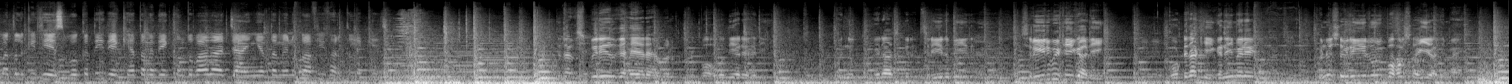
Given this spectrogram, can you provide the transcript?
ਮਤਲਬ ਕਿ ਫੇਸਬੁੱਕ ਤੇ ਹੀ ਦੇਖਿਆ ਤਾਂ ਮੈਂ ਦੇਖਣ ਤੋਂ ਬਾਅਦ ਅੱਜ ਆਈ ਹਾਂ ਤਾਂ ਮੈਨੂੰ ਕਾਫੀ ਫ਼ਰਕ ਲੱਗਿਆ ਜੀ। ਮੇਰਾ ਐਕਸਪੀਰੀਅੰਸ ਕਿਹੋ ਰਿਹਾ ਫਿਰ? ਬਹੁਤ ਵਧੀਆ ਰਿਹਾ ਜੀ। ਮੈਨੂੰ ਮੇਰਾ ਸਰੀਰ- ਸਰੀਰ ਵੀ ਸਰੀਰ ਵੀ ਠੀਕ ਆ ਜੀ। ਗੋਡੇ ਤਾਂ ਠੀਕ ਨਹੀਂ ਮੇਰੇ। ਮੈਨੂੰ ਸਰੀਰ ਨੂੰ ਵੀ ਬਹੁਤ ਸਹੀ ਆ ਜੀ ਮੈਂ।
